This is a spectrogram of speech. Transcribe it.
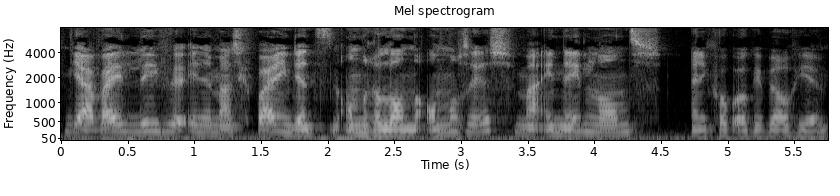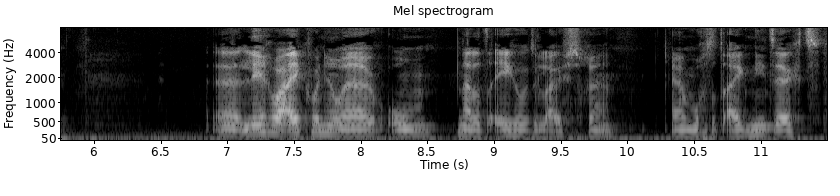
ja, wij leven in een maatschappij, ik denk dat het in andere landen anders is, maar in Nederland, en ik hoop ook in België, uh, leren we eigenlijk gewoon heel erg om naar dat ego te luisteren. En wordt het eigenlijk niet echt.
